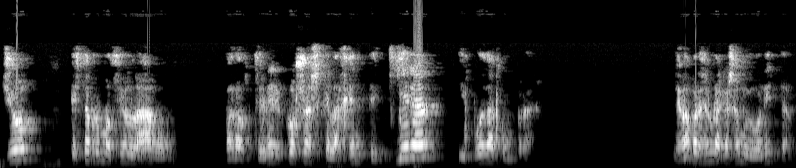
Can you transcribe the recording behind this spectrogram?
Yo esta promoción la hago para obtener cosas que la gente quiera y pueda comprar. Le va a parecer una casa muy bonita,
